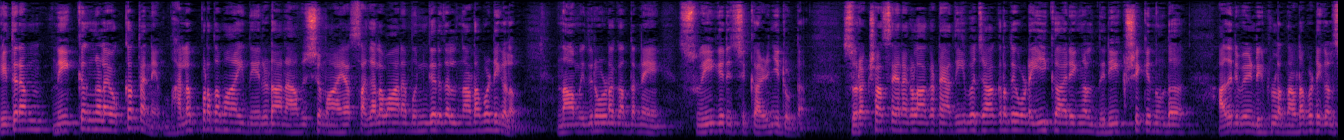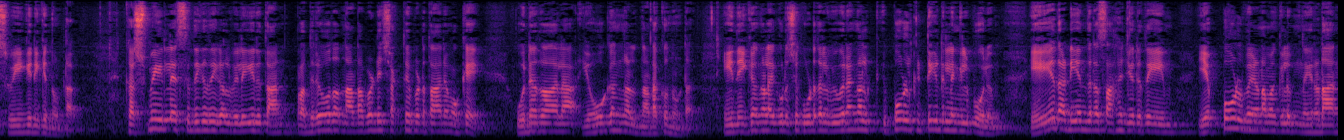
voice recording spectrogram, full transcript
ഇത്തരം നീക്കങ്ങളെയൊക്കെ തന്നെ ഫലപ്രദമായി നേരിടാൻ ആവശ്യമായ സകലമാന മുൻകരുതൽ നടപടികളും നാം ഇതിനോടകം തന്നെ സ്വീകരിച്ച് കഴിഞ്ഞിട്ടുണ്ട്. സുരക്ഷാ സേനകളാകട്ടെ അതീവ ജാഗ്രതയോടെ ഈ കാര്യങ്ങൾ നിരീക്ഷിക്കുന്നുണ്ട്. അതിനു വേണ്ടിയിട്ടുള്ള നടപടികൾ സ്വീകരിക്കുന്നുണ്ട്. കശ്മീരിലെ സ്ഥിതിഗതികൾ വിലയിരുത്താൻ പ്രതിരോധ നടപടി ശക്തിപ്പെടുത്താനുമൊക്കെ ഉന്നതതല യോഗങ്ങൾ നടക്കുന്നുണ്ട്. ഈ നീക്കങ്ങളെക്കുറിച്ച് കൂടുതൽ വിവരങ്ങൾ ഇപ്പോൾ കിട്ടിയിട്ടില്ലെങ്കിൽ പോലും ഏത് അടിയന്തര സാഹചര്യത്തെയും എപ്പോൾ വേണമെങ്കിലും നേരിടാൻ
